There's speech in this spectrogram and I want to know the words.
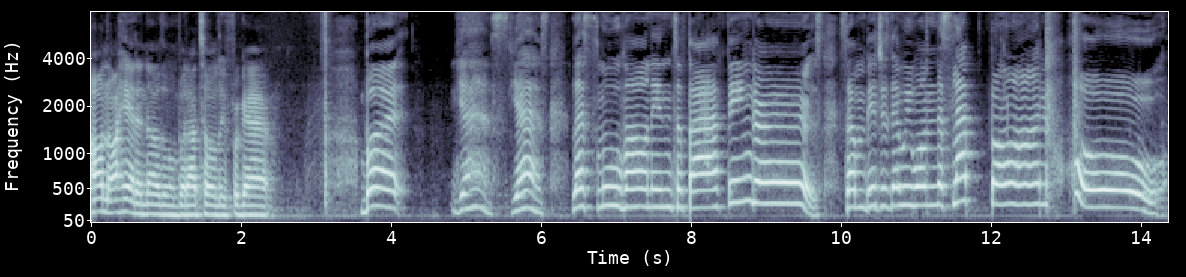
I don't know. I had another one, but I totally forgot. But yes, yes. Let's move on into five fingers. Some bitches that we want to slap on. Oh.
